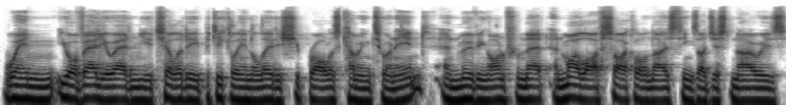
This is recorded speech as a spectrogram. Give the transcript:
when your value add and utility, particularly in a leadership role, is coming to an end and moving on from that. And my life cycle on those things I just know is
